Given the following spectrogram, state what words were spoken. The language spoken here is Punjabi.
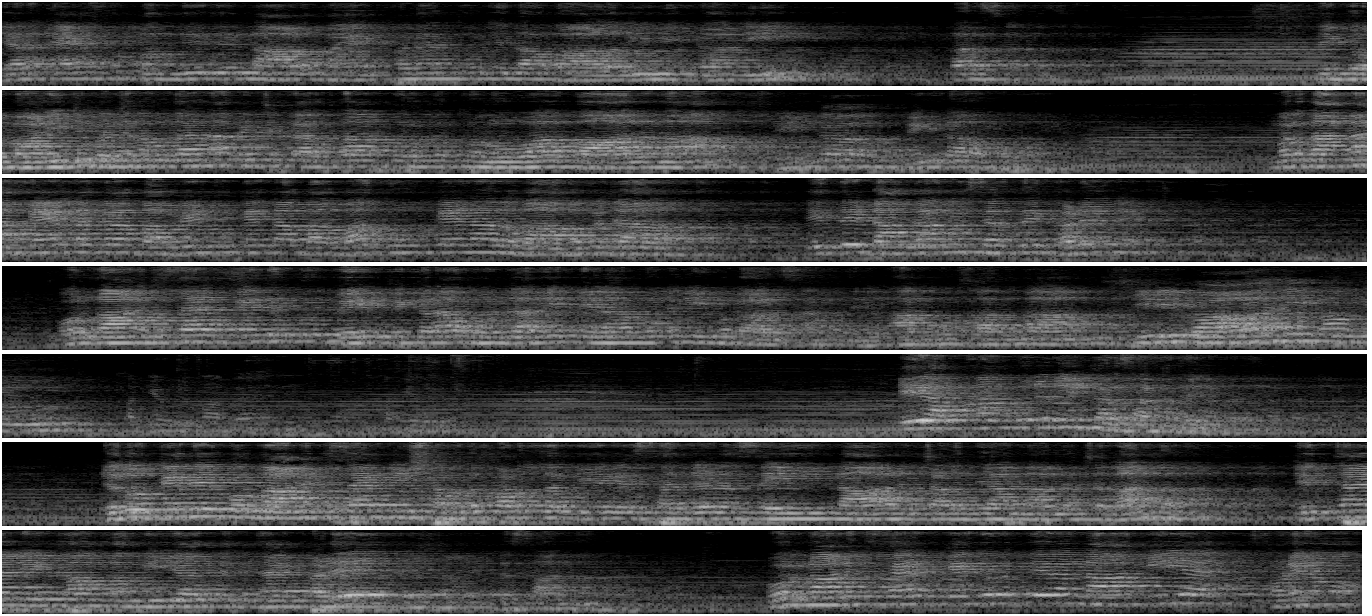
ਯਾਰ ਐਸ ਬੰਦੇ ਦੇ ਨਾਲ ਮੈਂ ਖੜਾ ਤੂੰ ਇਹਦਾ ਵਾਲ ਵੀ ਵਿੰਗਾ ਨਹੀਂ ਕਰ ਸਕਦਾ। ਤੇ ਗੁਰਬਾਣੀ 'ਚ ਬਚਨ ਆਉਂਦਾ ਨਾ ਵਿੱਚ ਕਰਤਾ ਪੁਰਖ ਖਲੋਆ ਬਾਲ ਨਾ ਵਿੰਗਾ। ਵਿੰਗਾ ਹੋਵੇ। ਮਰਦਾਨਾ ਕਹਿਣ ਲੱਗਾ ਬਾਬੇ ਨੂੰ ਕਹਿੰਦਾ ਬਾਬਾ ਤੂੰ ਕਹਿਣਾ ਰਬਾਬ ਵਜਾ। ਇਹਦੇ ਡਾਂਗਾ ਵੀ ਸਿਰ ਤੇ ਖੜੇ ਨੇ। ਗੁਰੂ ਨਾਨਕ ਸਾਹਿਬ ਕਹਿੰਦੇ ਕੋਈ ਬੇਫਿਕਰਾ ਹੋ ਜਾ ਇਹ ਤੇਰਾ ਮੁੱਢ ਨਹੀਂ ਵਿਗਾੜ ਸਕਦੇ। ਆਖੋ ਸਤਨਾਮ ਸ੍ਰੀ ਵਾਹਿਗੁਰੂ ਇਹ ਆਪਣਾ ਕੁਝ ਨਹੀਂ ਕਰ ਸਕਦੇ। ਜਦੋਂ ਕਹਿੰਦੇ ਗੁਰੂ ਨਾਨਕ ਸਾਹਿਬ ਜੀ ਸ਼ਬਦ ਪੜਨ ਲੱਗੇ ਨੇ, ਸੱਜਣ ਸਈ ਨਾਲ ਚੜਦਿਆਂ ਨਾਲ ਚਲੰਨ ਜਿੱਥੇ ਲੇਖਾ ਮੰਗੀਆ, ਤਿੱਥੇ ਖੜੇ ਦਸਾਨ ਗੁਰੂ ਨਾਨਕ ਸਾਹਿਬ ਕਹਿੰਦੇ ਤੇਰਾ ਨਾਂ ਕੀ ਹੈ? ਸੁਣਿਓ।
